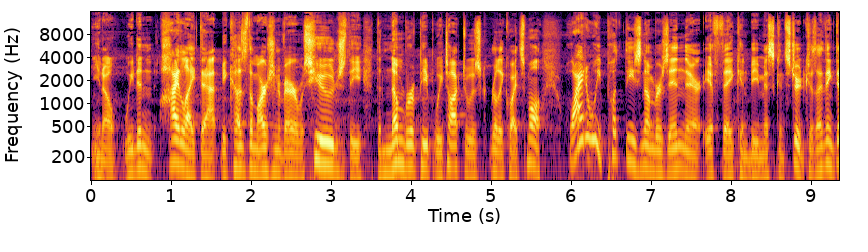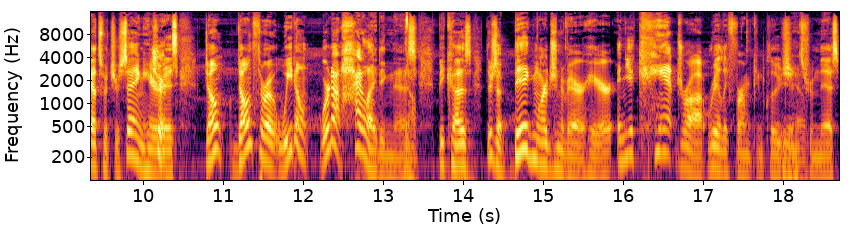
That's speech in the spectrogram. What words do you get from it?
you know, we didn't highlight that because the margin of error was huge. The the number of people we talked to was really quite small. Why do we put these numbers in there if they can be misconstrued? Because I think that's what you're saying here is Sure. don't don't throw we don't we're not highlighting this because there's a big margin of error here and you can't draw really firm conclusions from this.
